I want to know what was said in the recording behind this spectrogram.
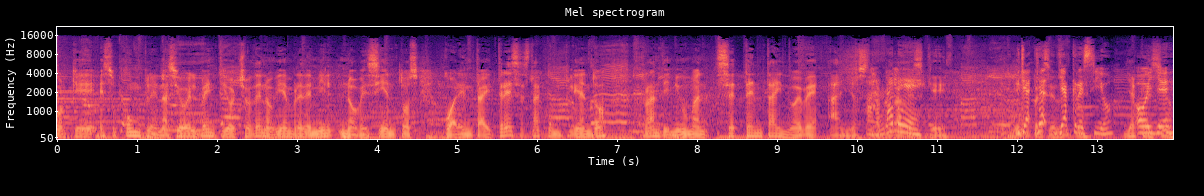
porque es su cumple, nació el 28 de noviembre de 1943, está cumpliendo Randy Newman 79 años. La verdad es que Ya, ya, ya creció. Ya Oye, creció.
